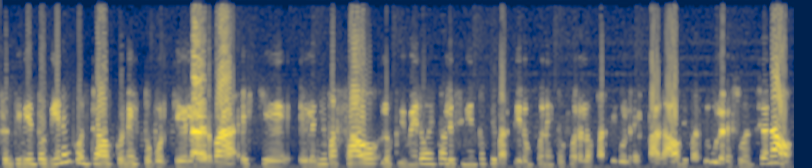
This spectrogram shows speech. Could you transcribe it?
sentimientos bien encontrados con esto, porque la verdad es que el año pasado los primeros establecimientos que partieron con esto fueron los particulares pagados y particulares subvencionados.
